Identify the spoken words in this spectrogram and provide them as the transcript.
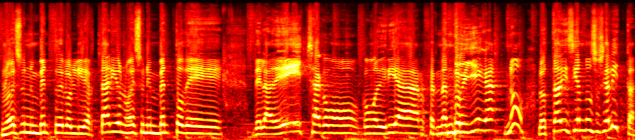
no es un invento de los libertarios, no es un invento de, de la derecha, como, como diría Fernando Villegas. No, lo está diciendo un socialista.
